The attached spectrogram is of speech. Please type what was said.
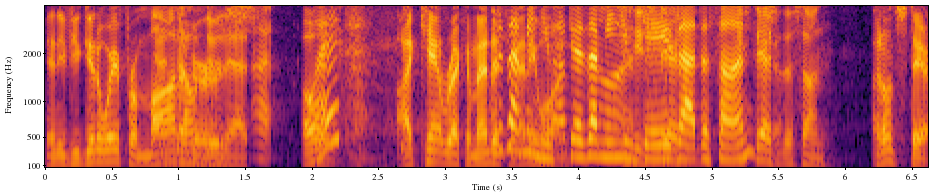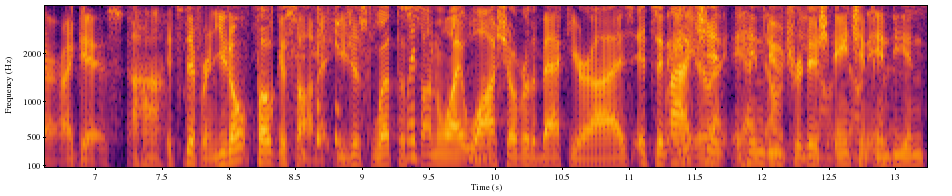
And if you get away from Yeah, don't monitors, do that. oh, What? I can't recommend What it does to that mean? You, does that mean you He gaze stares- at the He sun? stares at the sun. I don't stare. I gaze. It's different. You don't focus on it. You just let the What's- sunlight wash over the back of your eyes. It's an Right, you're ancient right. Yeah, Hindu don't- you tradition, don't- ancient don't do Indian. this.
